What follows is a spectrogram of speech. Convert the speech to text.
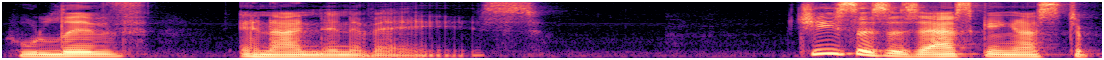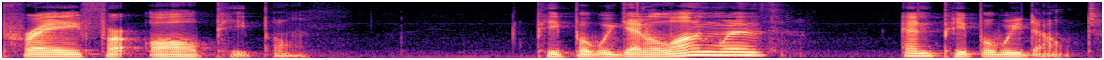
who live in our Ninevehs? Jesus is asking us to pray for all people people we get along with and people we don't.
